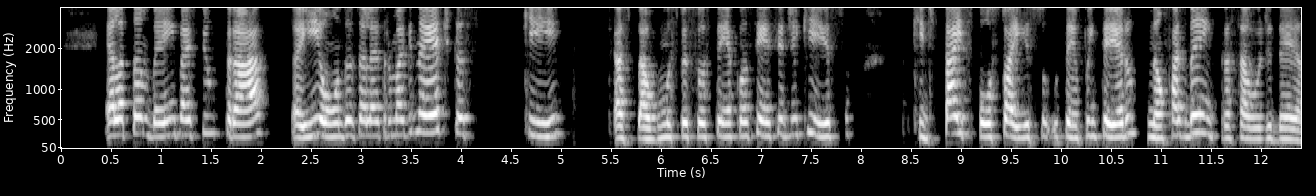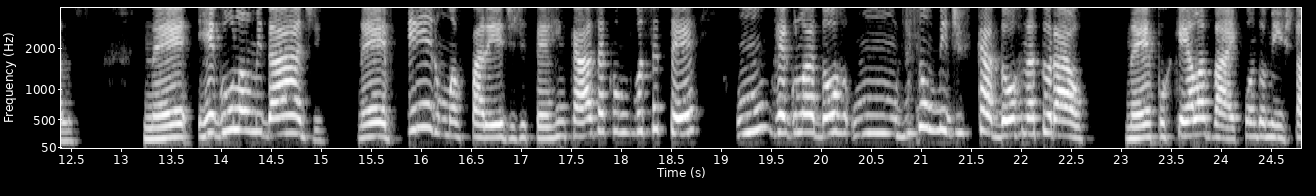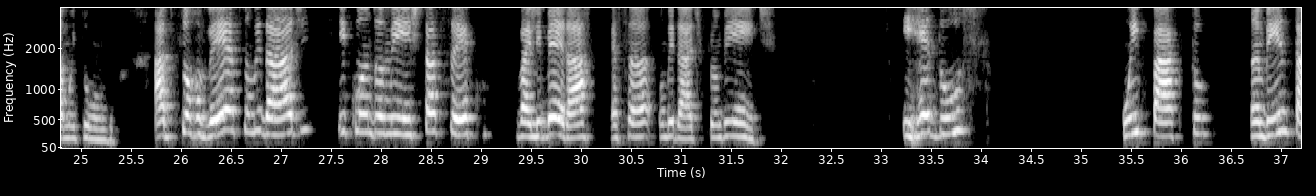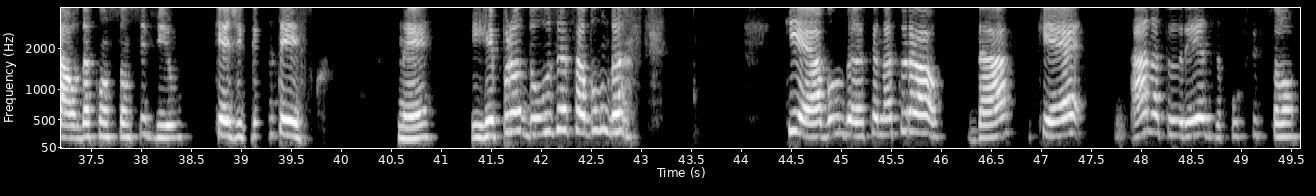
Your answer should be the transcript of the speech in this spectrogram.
ela também vai filtrar aí ondas eletromagnéticas que as, algumas pessoas têm a consciência de que isso, que está exposto a isso o tempo inteiro, não faz bem para a saúde delas. Né? Regula a umidade, Né? Ter uma parede de terra em casa é como você ter um regulador, um desumidificador natural, né? Porque ela vai, quando o ambiente está muito úmido, absorver essa umidade e quando o ambiente está seco, vai liberar essa umidade para o ambiente. E reduz o impacto ambiental da construção civil, que é gigantesco, né? E reproduz essa abundância, que é a abundância natural, da que é a natureza por si só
